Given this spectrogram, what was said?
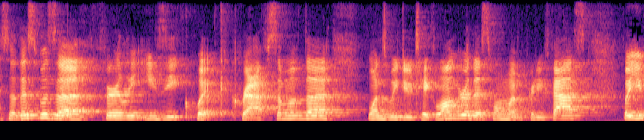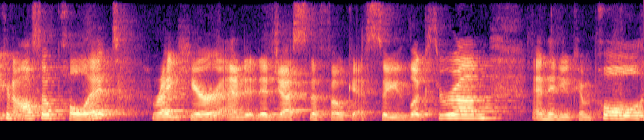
So this was a fairly easy, quick craft. Some of the ones we do take longer. This one went pretty fast, but you can also pull it right here and it adjusts the focus. So you look through them and then you can pull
